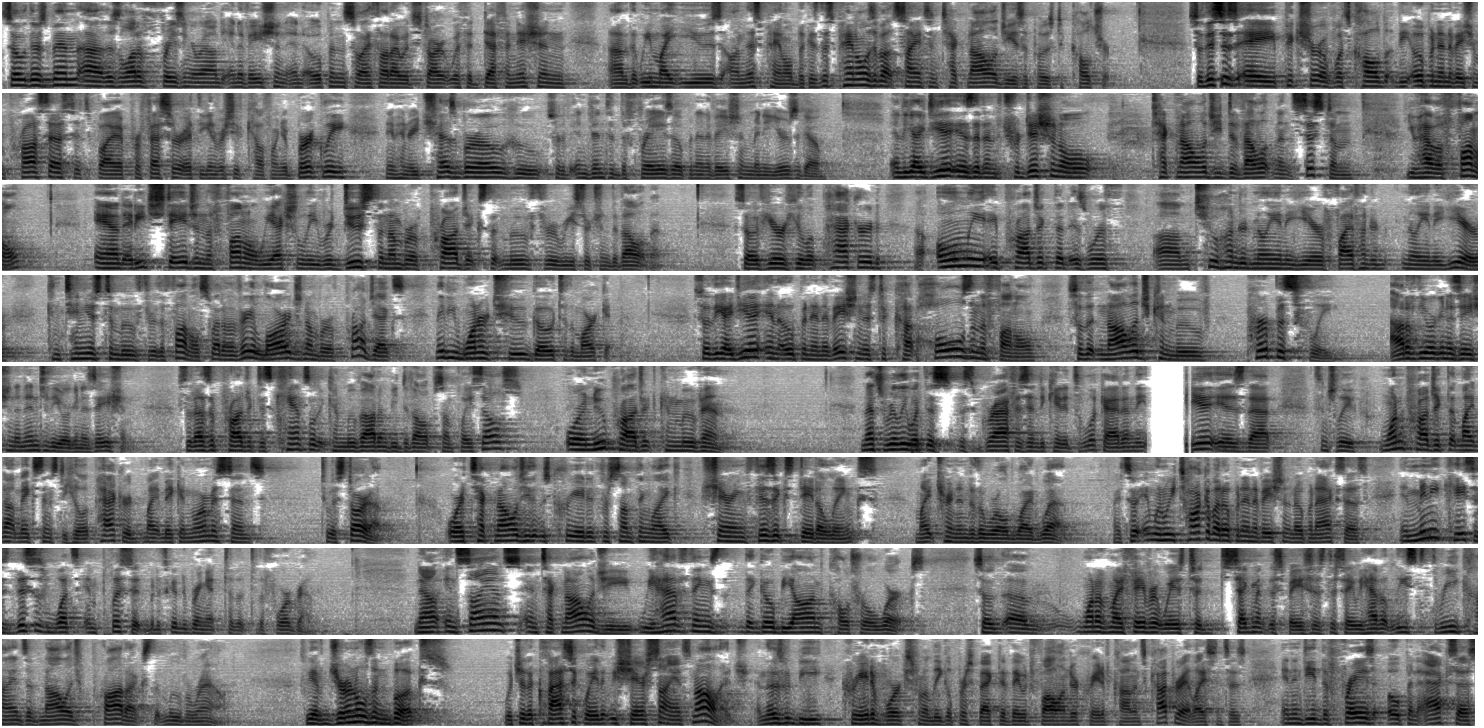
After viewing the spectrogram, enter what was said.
So there's been uh, there's a lot of phrasing around innovation and open. So I thought I would start with a definition uh, that we might use on this panel because this panel is about science and technology as opposed to culture. So this is a picture of what's called the open innovation process. It's by a professor at the University of California, Berkeley, named Henry Chesbrough, who sort of invented the phrase open innovation many years ago. And the idea is that in a traditional technology development system, you have a funnel and at each stage in the funnel, we actually reduce the number of projects that move through research and development. So if you're Hewlett Packard, uh, only a project that is worth um, 200 million a year, 500 million a year continues to move through the funnel. So out of a very large number of projects, maybe one or two go to the market. So the idea in open innovation is to cut holes in the funnel so that knowledge can move purposefully out of the organization and into the organization. So that as a project is canceled, it can move out and be developed someplace else, or a new project can move in. And that's really what this, this graph is indicated to look at. And the idea is that essentially one project that might not make sense to Hewlett Packard might make enormous sense to a startup. Or a technology that was created for something like sharing physics data links might turn into the World Wide Web. Right, so when we talk about open innovation and open access, in many cases this is what's implicit, but it's good to bring it to the, to the foreground. Now, in science and technology, we have things that go beyond cultural works. So uh, one of my favorite ways to segment the space is to say we have at least three kinds of knowledge products that move around. So we have journals and books, which are the classic way that we share science knowledge. And those would be creative works from a legal perspective. They would fall under Creative Commons copyright licenses. And indeed, the phrase open access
